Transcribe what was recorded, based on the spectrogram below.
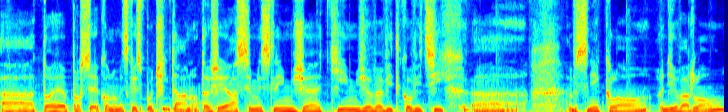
A to je prostě ekonomicky spočítáno. Takže já si myslím, že tím, že ve Vítkovicích vzniklo divadlo,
